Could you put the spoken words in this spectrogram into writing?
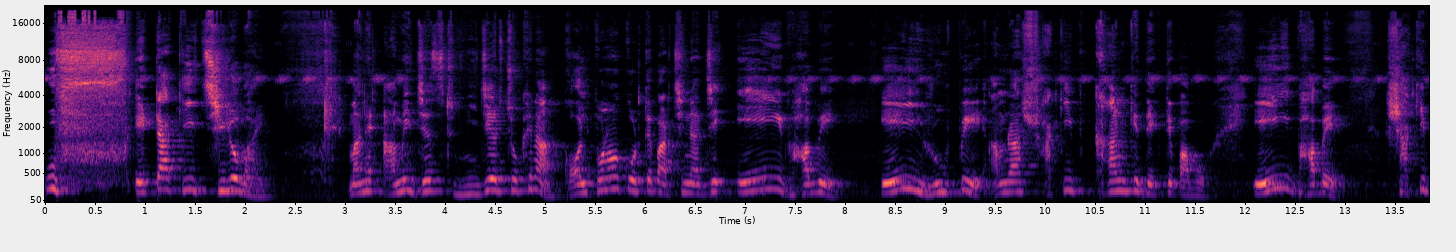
উফ, এটা কি ছিল ভাই? মানে আমি জাস্ট নিজের চোখে না কল্পনাও করতে পারছি না যে এইভাবে, এই রূপে আমরা শাকিব খানকে দেখতে পাবো। এইভাবে শাকিব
